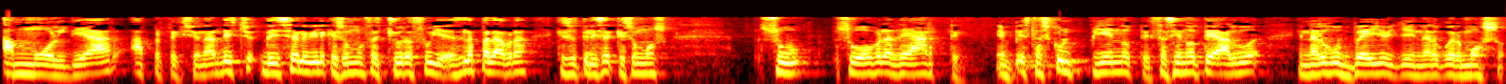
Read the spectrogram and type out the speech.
a moldear, a perfeccionar. Dice, dice la Biblia que somos hechura suya. Es la palabra que se utiliza que somos su, su obra de arte. Está esculpiéndote, está haciéndote algo en algo bello y en algo hermoso.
